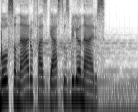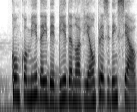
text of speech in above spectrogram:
Bolsonaro faz gastos bilionários. Com comida e bebida no avião presidencial.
